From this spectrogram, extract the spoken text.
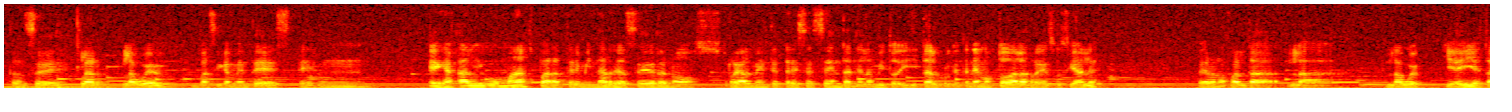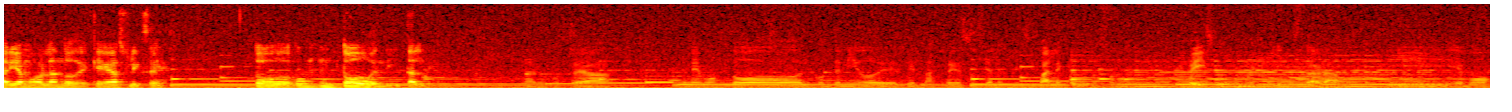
Entonces, claro, la web básicamente es, es un es algo más para terminar de hacernos realmente 360 en el ámbito digital, porque tenemos todas las redes sociales, pero nos falta la, la web. Y ahí estaríamos hablando de que Gasflix es todo, un, un todo en digital. Claro, o sea, tenemos todo el contenido de, de las redes sociales principales como son Facebook, como Instagram y hemos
